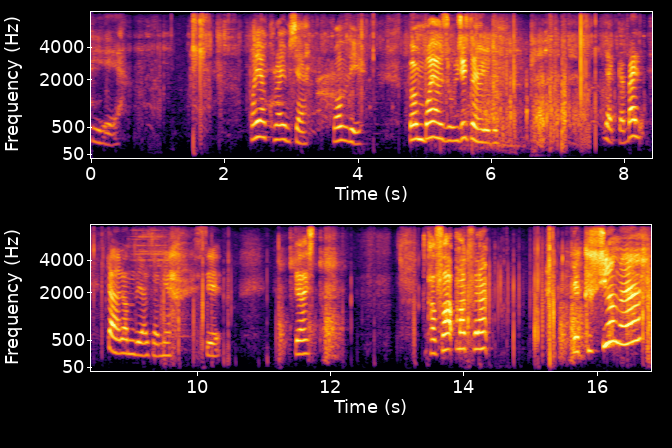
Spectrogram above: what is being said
Yeah. Baya kolaymış ha. Vallahi. Ben bayağı zorlayacak zannediyordum. Bir dakika ben bir tane adam da yazacağım ya. Size biraz kafa atmak falan yakışıyor mu? ha?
